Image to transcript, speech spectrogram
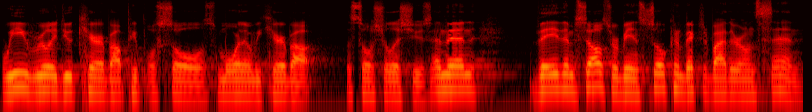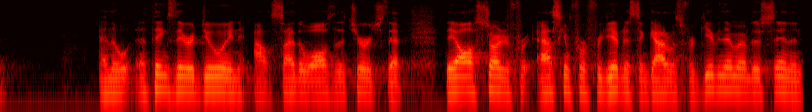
We really do care about people's souls more than we care about the social issues. And then they themselves were being so convicted by their own sin and the, the, things they were doing outside the walls of the church that they all started for asking for forgiveness and god was forgiving them of their sin and,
